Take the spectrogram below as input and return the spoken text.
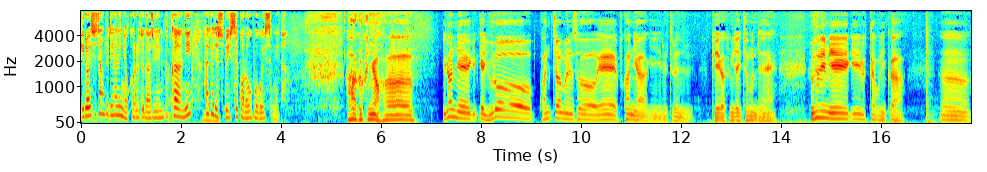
이런 시장들이 하는 역할을 또 나중에는 북한이 하게 될 수도 있을 거라고 보고 있습니다. 아, 그렇군요. 어, 이런 얘기, 그러니까 유럽 관점에서의 북한 이야기를 들을 기회가 굉장히 드문데, 교수님 얘기를 듣다 보니까, 어,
